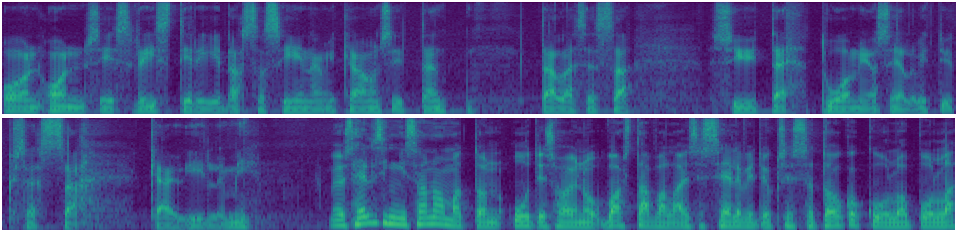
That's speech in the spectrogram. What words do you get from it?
on, on siis ristiriidassa siinä, mikä on sitten tällaisessa syyte-tuomioselvityksessä käy ilmi. Myös Helsingin Sanomat on uutisoinut vastaavanlaisessa selvityksessä toukokuun lopulla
